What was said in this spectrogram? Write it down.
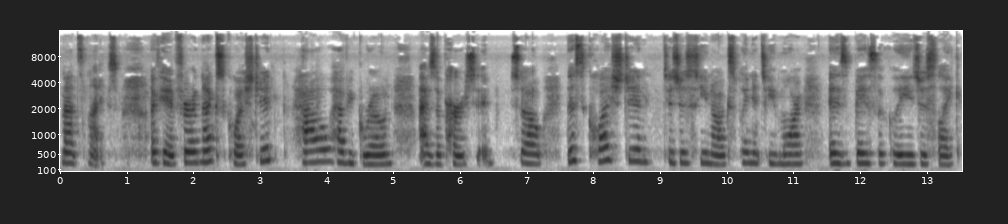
that's nice. Okay, for our next question, how have you grown as a person? So, this question, to just, you know, explain it to you more, is basically just like,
